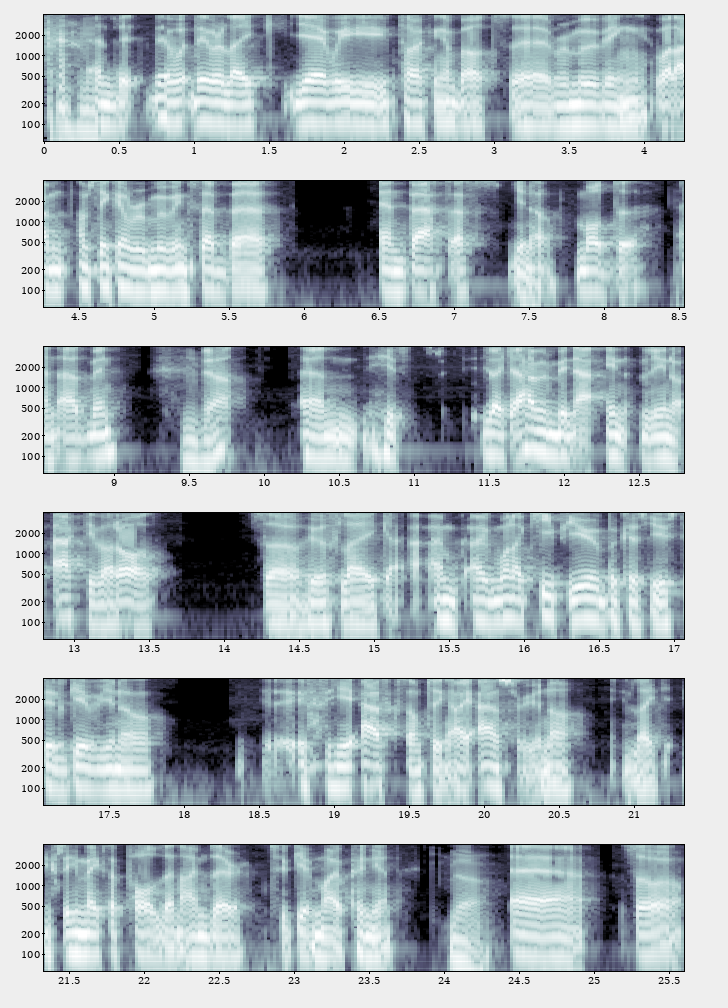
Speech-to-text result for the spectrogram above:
Mhm. and they, they were they were like, "Yeah, we talking about uh, removing. Well, I'm I'm thinking of removing Sebbe and Bat as you know mod and admin, Mhm. Yeah. and he's like, I haven't been in you know active at all. So he was like, I- I'm I want to keep you because you still give you know, if he asks something, I answer. You know, like if he makes a poll, then I'm there to give my opinion. Yeah. Uh, so,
